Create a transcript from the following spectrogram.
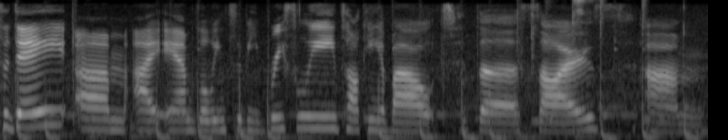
today um, I am going to be briefly talking about the SARS, um,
